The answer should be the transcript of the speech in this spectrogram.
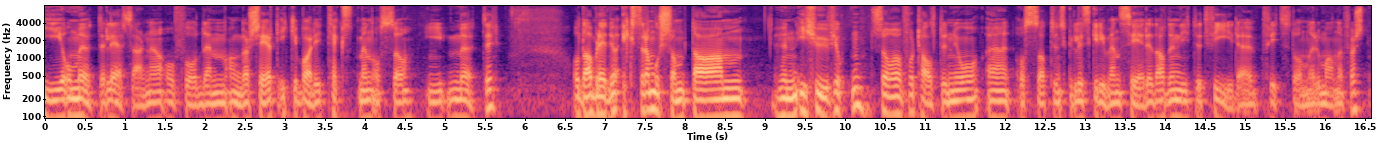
i å møte leserne og få dem engasjert, ikke bare i tekst, men også i møter. Og da ble det jo ekstra morsomt da mm, hun i 2014 så fortalte hun jo uh, også at hun skulle skrive en serie. Da hadde hun gitt ut fire frittstående romaner først,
